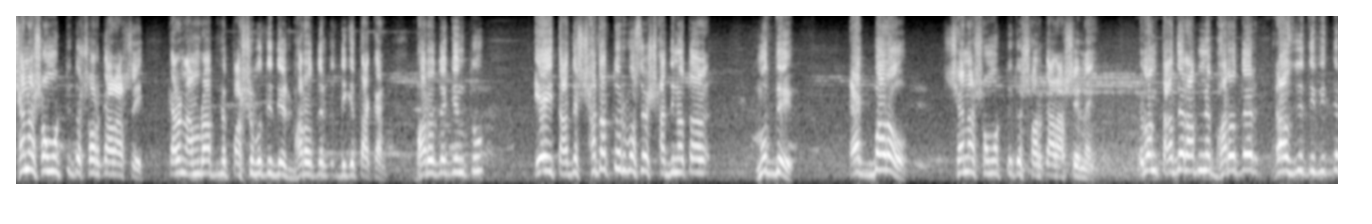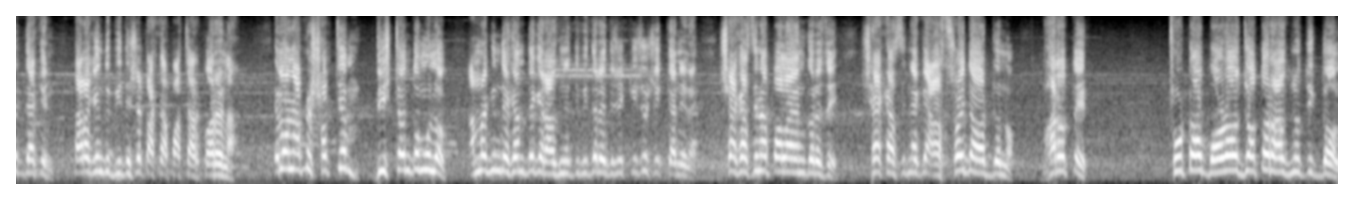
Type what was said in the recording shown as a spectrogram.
সেনা সমর্থিত সরকার আসে, কারণ আমরা আপনার পার্শ্ববর্তী দেশ ভারতের দিকে তাকান। ভারতে কিন্তু এই তাদের সাতাত্তর বছর স্বাধীনতার মধ্যে একবারও সেনা সমর্থিত সরকার আসে নাই। এবং তাদের আপনি ভারতের রাজনীতিবিদদের দেখেন, তারা কিন্তু বিদেশে টাকা পাচার করে না। এবং আপনি সবচেয়ে দৃষ্টান্তমূলক, আমরা কিন্তু এখান থেকে রাজনীতিবিদের দেশে কিছু শিক্ষা নিই না শেখ হাসিনা পলায়ন করেছে। শেখ হাসিনাকে আশ্রয় দেওয়ার জন্য ভারতের ছোট, বড় যত রাজনৈতিক দল,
